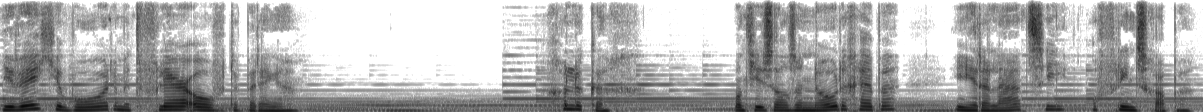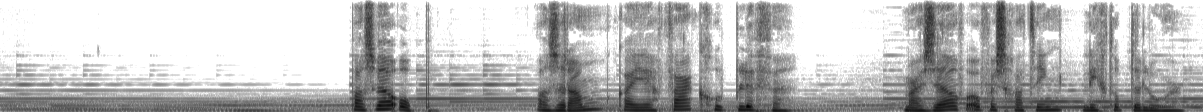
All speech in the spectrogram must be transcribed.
Je weet je woorden met flair over te brengen. Gelukkig, want je zal ze nodig hebben in je relatie of vriendschappen. Pas wel op, als ram kan je vaak goed bluffen, maar zelfoverschatting ligt op de loer.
